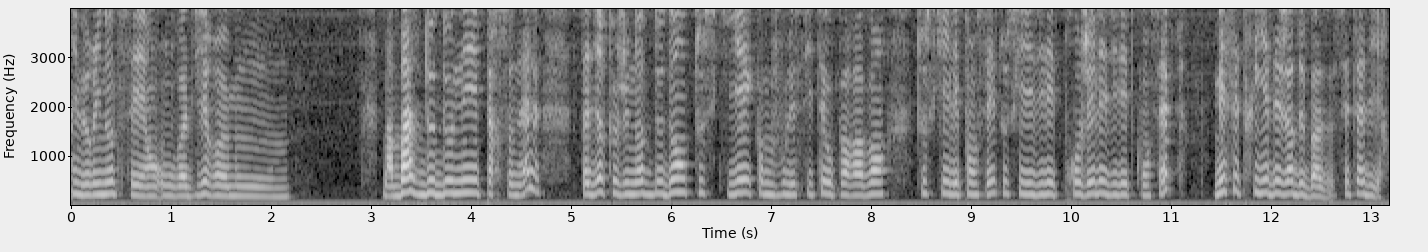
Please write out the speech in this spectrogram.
Evernote, c'est, on va dire, euh, mon, ma base de données personnelle. C'est-à-dire que je note dedans tout ce qui est, comme je vous l'ai cité auparavant, tout ce qui est les pensées, tout ce qui est les idées de projet, les idées de concept. Mais c'est trié déjà de base. C'est-à-dire,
